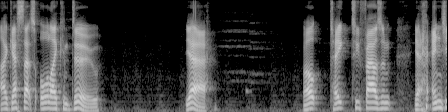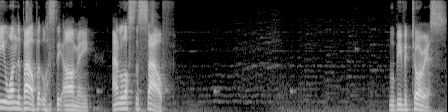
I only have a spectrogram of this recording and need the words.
I guess that's all I can do. Yeah. Well, take 2,000... Yeah, NG won the battle but lost the army. And lost the south. will be victorious.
